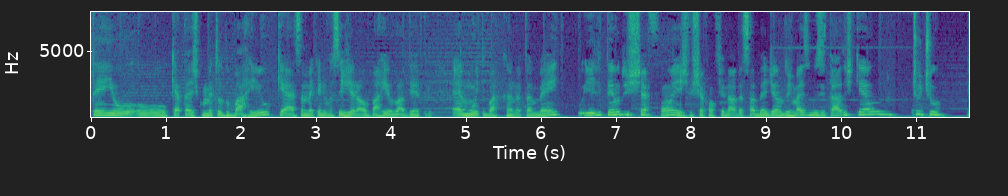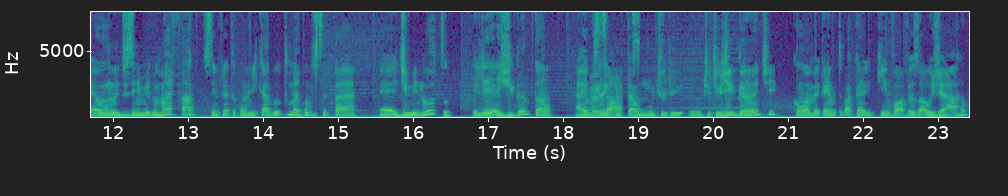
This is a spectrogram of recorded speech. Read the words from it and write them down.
Tem o, o que a Thaís comentou do barril, que é essa mecânica de você girar o barril lá dentro. É muito bacana também. E ele tem um dos chefões, o chefão final dessa dungeon é um dos mais inusitados, que é um Chuchu. É um dos inimigos mais fracos que você enfrenta com um Nick adulto, mas como você tá é, diminuto, ele é gigantão. Aí você tem Exato. que enfrentar um Chuchu, um gigante com uma mecânica muito bacana que envolve usar o jarro.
